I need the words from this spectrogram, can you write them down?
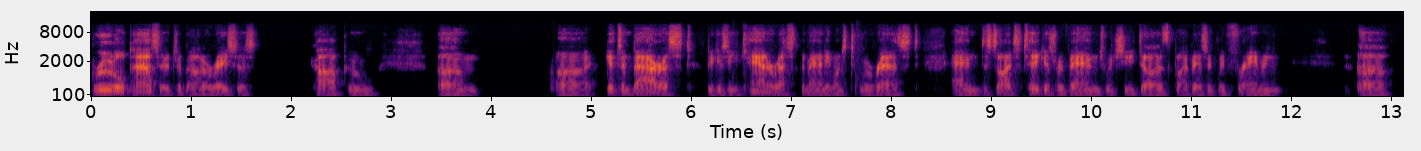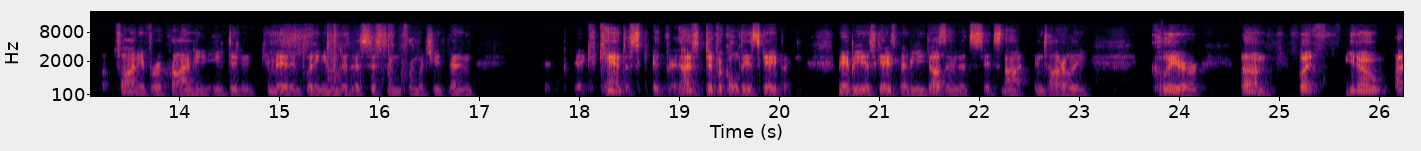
brutal passage about a racist cop who um, uh, gets embarrassed because he can't arrest the man he wants to arrest and decides to take his revenge, which he does by basically framing uh, Fonny for a crime he, he didn't commit and putting him into the system from which he then can't, it has difficulty escaping. Maybe he escapes, maybe he doesn't. It's, it's not entirely clear. Um, but you know, I,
